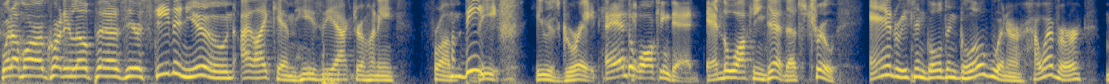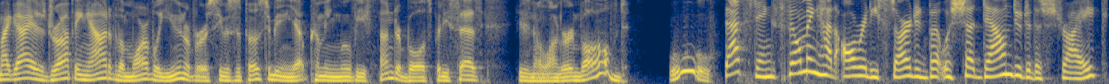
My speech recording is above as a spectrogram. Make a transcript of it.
What up, Mario Courtney Lopez here. Steven Yeun, I like him. He's the actor, honey, from, From Beef. He was great. And The Walking Dead. And The Walking Dead, that's true. and recent Golden Globe winner. However, my guy is dropping out of the Marvel Universe. He was supposed to be in the upcoming movie Thunderbolts, but he says he's no longer involved. Ooh. That stinks. Filming had already started, but was shut down due to the strike.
